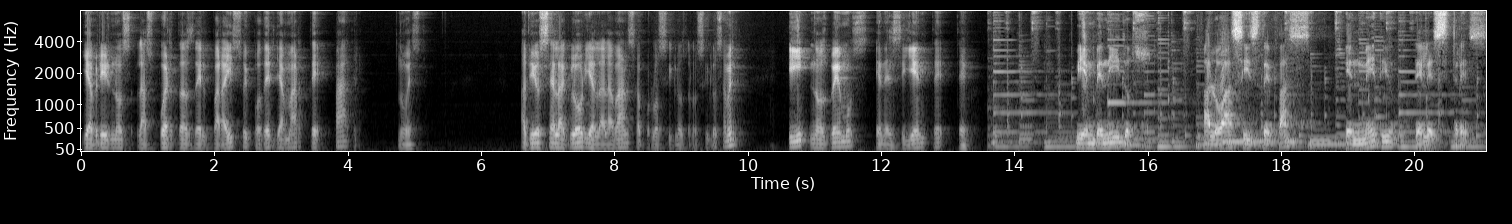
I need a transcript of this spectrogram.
y abrirnos las puertas del paraíso y poder llamarte Padre nuestro. A Dios sea la gloria, la alabanza por los siglos de los siglos. Amén y nos vemos en el siguiente tema. Bienvenidos al oasis de paz en medio del estrés.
